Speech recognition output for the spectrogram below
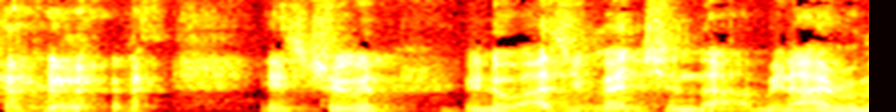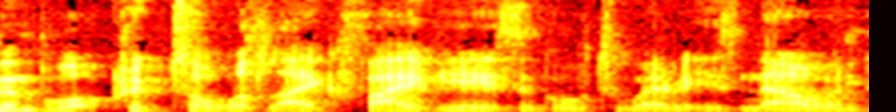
it's true, and you know, as you mentioned that, I mean, I remember what crypto was like five years ago to where it is now, and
